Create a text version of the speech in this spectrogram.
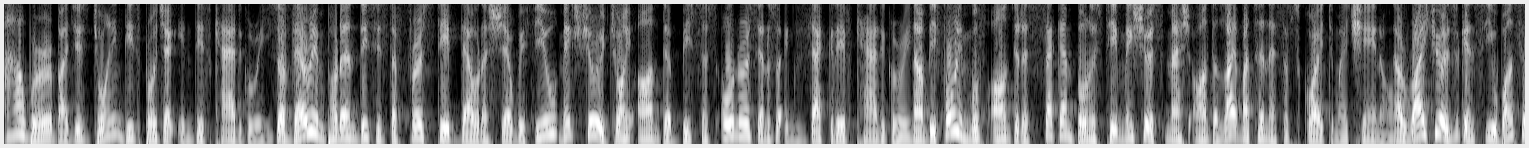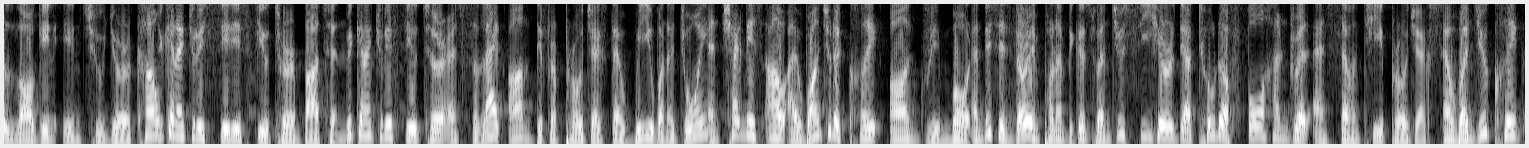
hour by just joining this project in this category. So very important, this is the first tip that I want to share with you. Make sure you join on the business owners and also executive category. Now before we move on to the second bonus tip, make sure you smash on the like button and subscribe to my channel. Now right here, as you can see, once you log in into your account, you can actually see this filter button. We can actually filter and select on different projects that we want to join. And check this out, I want you to click on remote. And this is very important because when you see here, there are total of 470 projects. And when you click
